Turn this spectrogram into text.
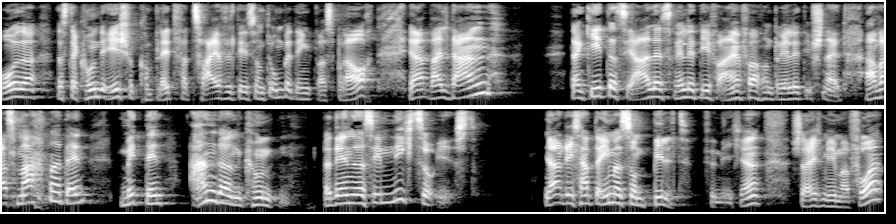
oder dass der Kunde eh schon komplett verzweifelt ist und unbedingt was braucht. Ja, weil dann dann geht das ja alles relativ einfach und relativ schnell. Aber was macht man denn mit den anderen Kunden, bei denen das eben nicht so ist? Ja, und ich habe da immer so ein Bild für mich. Ja. Stelle ich mir immer vor,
